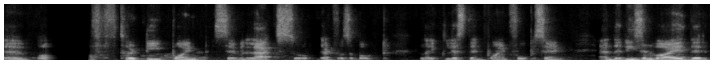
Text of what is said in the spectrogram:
uh, of 30.7 lakhs. So that was about like less than 0.4%. And the reason why the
